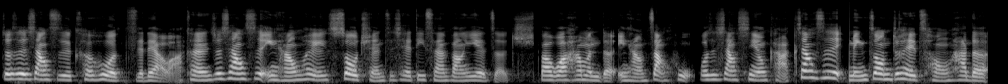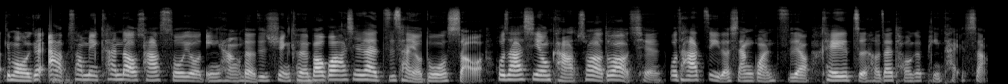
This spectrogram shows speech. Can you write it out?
就是像是客户的资料啊，可能就像是银行会授权这些第三方业者去，包括他们的银行账户，或是像信用卡，像是民众就可以从他的某一个 App 上面看到他所有银行的资讯，可能包括他现在资产有多少啊，或者他信用卡刷了多少钱，或他自己的相关资料可以整合在同一个平台上。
